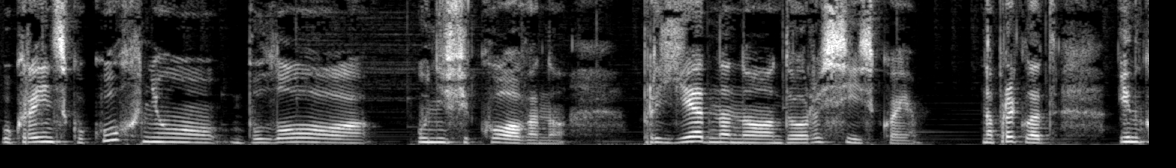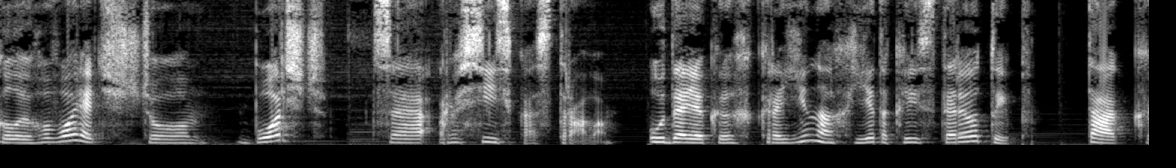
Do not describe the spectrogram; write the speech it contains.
українську кухню було уніфіковано, приєднано до російської. Наприклад, інколи говорять, що борщ це російська страва. У деяких країнах є такий стереотип. Так,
